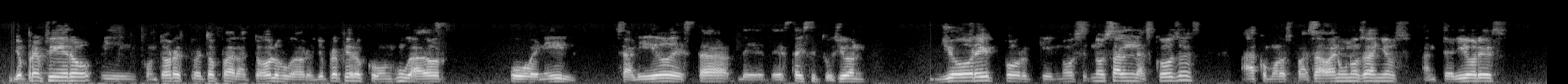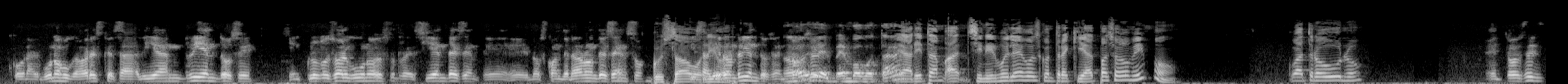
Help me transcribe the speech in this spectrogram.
Yo prefiero, y con todo respeto para todos los jugadores, yo prefiero que un jugador juvenil salido de esta, de, de esta institución llore porque no, no salen las cosas a como nos pasaba en unos años anteriores con algunos jugadores que salían riéndose, incluso algunos recién desen- eh, eh, nos condenaron descenso Gustavo y salieron Bolívar. riéndose. No, Entonces, el- en Bogotá. Y ahorita, ah, sin ir muy lejos, contra Equidad pasó lo mismo. 4-1. Entonces,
